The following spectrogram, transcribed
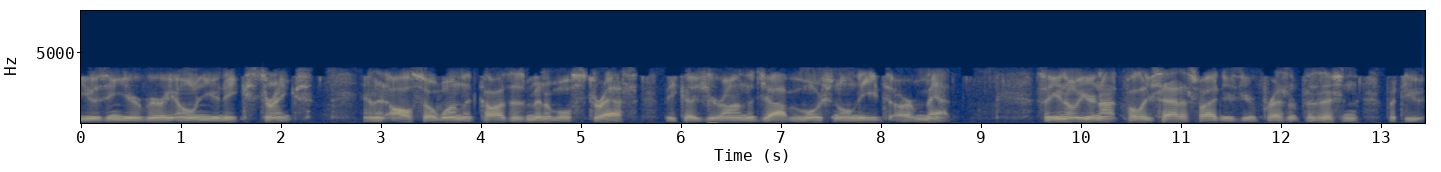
using your very own unique strengths. And it also one that causes minimal stress because your on the job emotional needs are met. So you know you're not fully satisfied with your present position, but do you,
